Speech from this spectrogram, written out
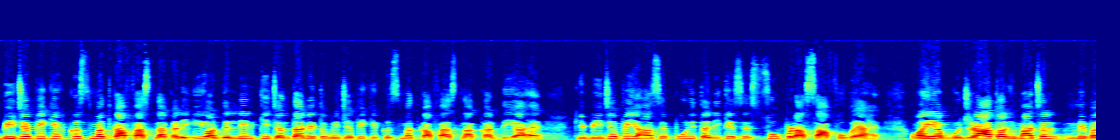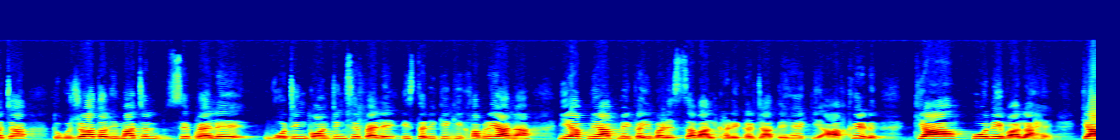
बीजेपी की किस्मत का फैसला करेगी और दिल्ली की जनता ने तो बीजेपी की किस्मत का फैसला कर दिया है कि बीजेपी यहाँ से पूरी तरीके से सुपड़ा साफ़ हो गया है। वहीं अब गुजरात और हिमाचल में बचा तो गुजरात और हिमाचल से पहले, वोटिंग, काउंटिंग से पहले इस तरीके की खबरें आना, ये अपने आप में कई बड़े सवाल खड़े कर जाते हैं कि आखिर क्या होने वाला है? क्या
